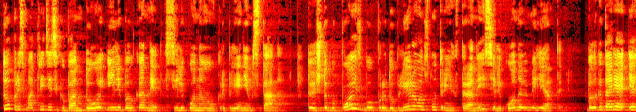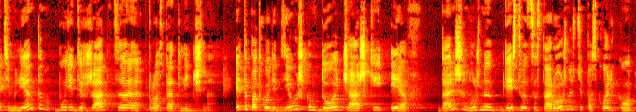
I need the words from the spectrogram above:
то присмотритесь к бандо или балконет с силиконовым укреплением стана, то есть чтобы пояс был продублирован с внутренней стороны силиконовыми лентами. Благодаря этим лентам будет держаться просто отлично. Это подходит девушкам до чашки F. Дальше нужно действовать с осторожностью, поскольку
